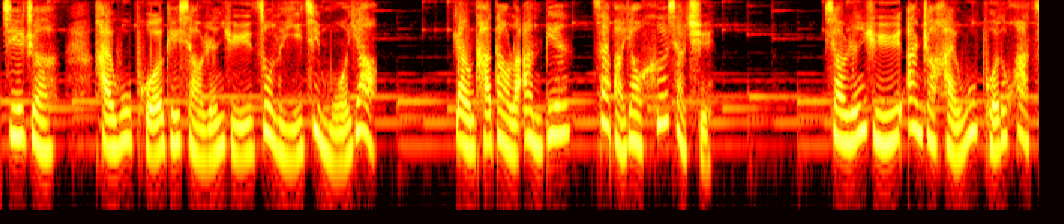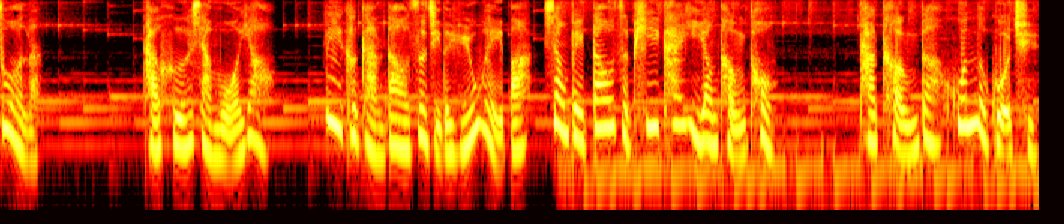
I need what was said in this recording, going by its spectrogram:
接着，海巫婆给小人鱼做了一剂魔药，让他到了岸边。再把药喝下去。小人鱼按照海巫婆的话做了，他喝下魔药，立刻感到自己的鱼尾巴像被刀子劈开一样疼痛，他疼得昏了过去。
